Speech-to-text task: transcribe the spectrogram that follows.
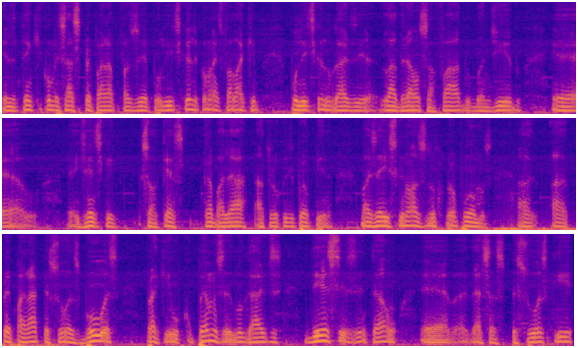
ele tem que começar a se preparar para fazer política, ele começa a falar que política é lugar de ladrão, safado, bandido, é, é gente que só quer trabalhar a troco de propina. Mas é isso que nós nos propomos a, a preparar pessoas boas para que ocupemos lugares desses, então, é, dessas pessoas que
